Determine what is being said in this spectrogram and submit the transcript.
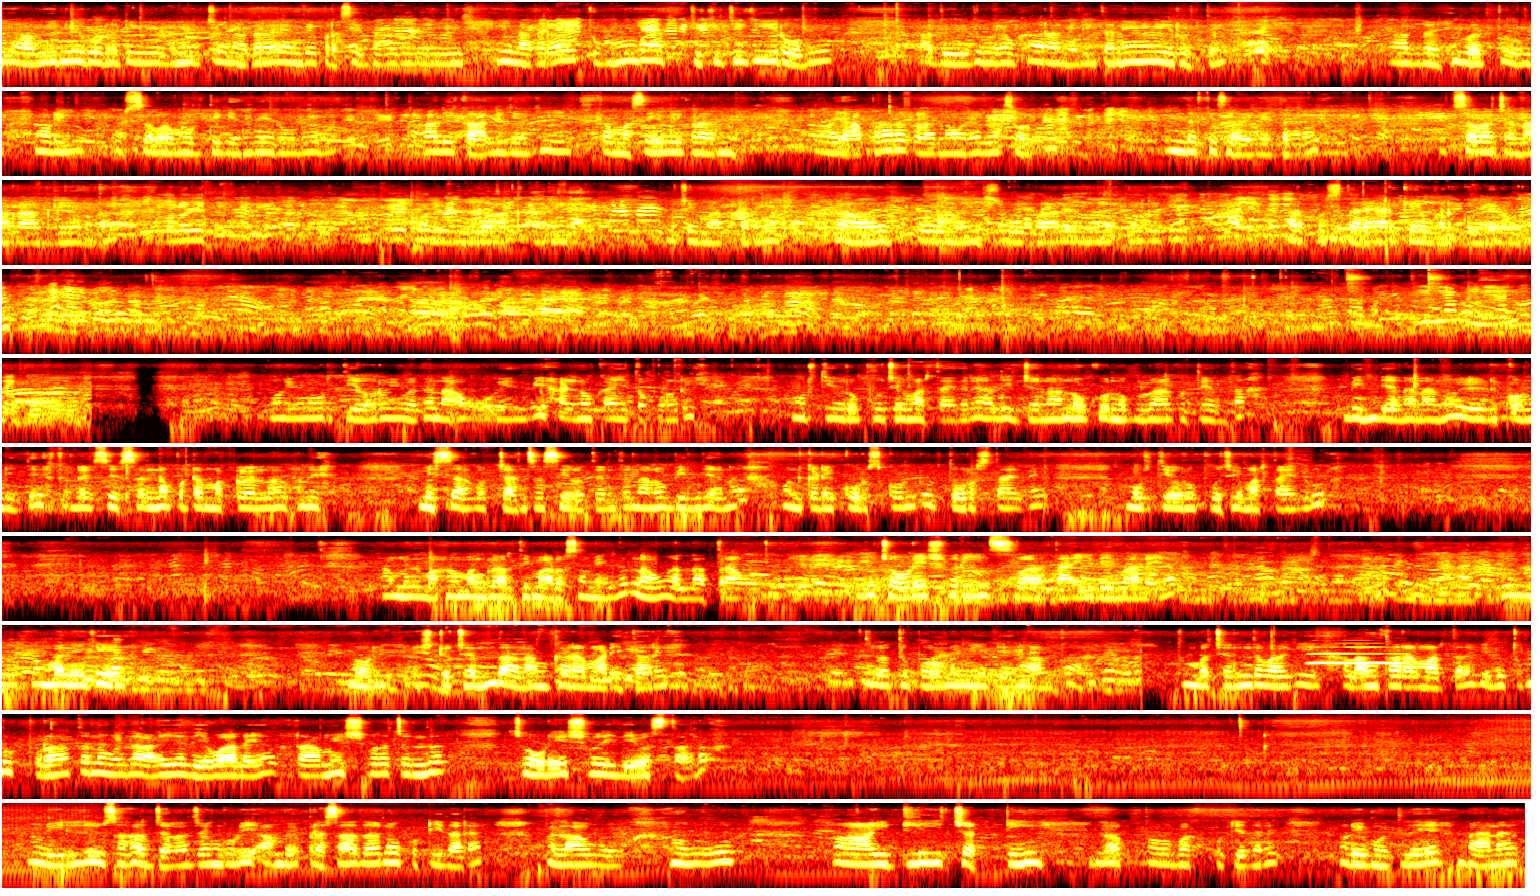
ಈ ಅವಿನ್ಯೂ ರೋಡಲ್ಲಿ ವಾಣಿಜ್ಯ ನಗರ ಎಂದೇ ಪ್ರಸಿದ್ಧ ಆಗಿದೆ. ಈ ನಗರ ತುಂಬ ಜಿಗಿ ಜಿಗಿ ಇರೋದು ಅದು ಇದು ವ್ಯವಹಾರ ನಡೀತಾನೇ ಇರುತ್ತೆ. ಆದರೆ ಇವತ್ತು ನೋಡಿ ಉತ್ಸವ ಮೂರ್ತಿಗೆಂದೇ ರೋಡು. ಖಾಲಿ ಖಾಲಿಯಾಗಿ ತಮ್ಮ ಸೇವೆಗಳನ್ನು, ವ್ಯಾಪಾರಗಳನ್ನು ಅವರೆಲ್ಲ ಸ್ವಲ್ಪ ಹಿಂದಕ್ಕೆ ಸರಿದಿದ್ದಾರೆ. ಉತ್ಸವ ಚೆನ್ನಾಗಾಗಲಿ ಅಂತ. ಹೂವು ಹಾಕ್ತಾರೆ ಪೂಜೆ ಮಾಡ್ತಾರೆ. ಉಪ್ಪು, ಮೆಣಸು, ಬಾಳೆಹಣ್ಣು ದೇವರಿಗೆ ಅರ್ಪಿಸ್ತಾರೆ. ಹರಕೆ ಮಾಡ್ಕೊಂಡು ನೋಡಿ ಮೂರ್ತಿಯವರು ಇವಾಗ ನಾವು ಹೋಗಿದ್ವಿ ಹಣ್ಣು ಕಾಯಿ ತೊಗೊಂಡ್ರಿ. ಮೂರ್ತಿಯವರು ಪೂಜೆ ಮಾಡ್ತಾಯಿದ್ದಾರೆ ಅಲ್ಲಿ ಜನ ನೂಕು ನುಗ್ಗಲು ಆಗುತ್ತೆ ಅಂತ ಬಿಂದಿಯನ್ನು ನಾನು ಹಿಡ್ಕೊಂಡಿದ್ದೆ. ಯಾಕಂದರೆ ಸಿ ಸಣ್ಣ ಪುಟ್ಟ ಮಕ್ಕಳೆಲ್ಲ ಮನೆ ಮಿಸ್ ಆಗೋ ಚಾನ್ಸಸ್ ಇರುತ್ತೆ ಅಂತ ನಾನು ಬಿಂದಿಯನ್ನು ಒಂದು ಕಡೆ ಕೂರಿಸ್ಕೊಂಡು ತೋರಿಸ್ತಾ ಇದ್ದೆ. ಮೂರ್ತಿಯವರು ಪೂಜೆ ಮಾಡ್ತಾಯಿದ್ರು ಆಮೇಲೆ ಮಹಾಮಂಗಳಾರತಿ ಮಾಡೋ ಸಮಯದಲ್ಲಿ ನಾವು ಅಲ್ಲಿ ಹತ್ರ ಹೋದ್ವಿ. ಇದು ಚೌಡೇಶ್ವರಿ ಸ್ವ ತಾಯಿ ದೇವಾಲಯ. ಮನೆಗೆ ನೋಡಿ ಎಷ್ಟು ಚೆಂದ ಅಲಂಕಾರ ಮಾಡಿದ್ದಾರೆ. ಇವತ್ತು ಪೌರ್ಣಮಿ ದಿನ ಅಂತ. ತುಂಬ ಚೆಂದವಾಗಿ ಅಲಂಕಾರ ಮಾಡ್ತಾರೆ. ಇದು ತುಂಬ ಪುರಾತನವಾದ ಹಳೆಯ ದೇವಾಲಯ ರಾಮೇಶ್ವರ ಚಂದ್ರ ಚೌಡೇಶ್ವರಿ ದೇವಸ್ಥಾನ. ನೋಡಿ ಇಲ್ಲಿಯೂ ಸಹ ಜನಜಂಗುಳಿ ಆಮೇಲೆ ಪ್ರಸಾದನೂ ಕೊಟ್ಟಿದ್ದಾರೆ. ಪಲಾವು ಆ, ಇಡ್ಲಿ ಚಟ್ನಿ ಎಲ್ಲ ಕೊಟ್ಟಿದ್ದಾರೆ ನೋಡಿ ಮೊದಲೇ ಬ್ಯಾನರ್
